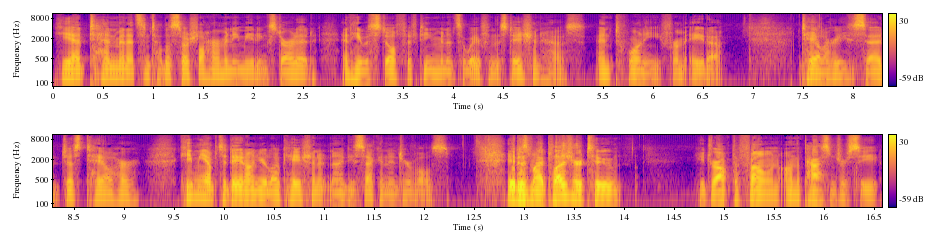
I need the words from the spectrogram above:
He had ten minutes until the social harmony meeting started, and he was still fifteen minutes away from the station house, and twenty from Ada. Tail her, he said. Just tail her. Keep me up to date on your location at 90 second intervals. It is my pleasure to. He dropped the phone on the passenger seat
